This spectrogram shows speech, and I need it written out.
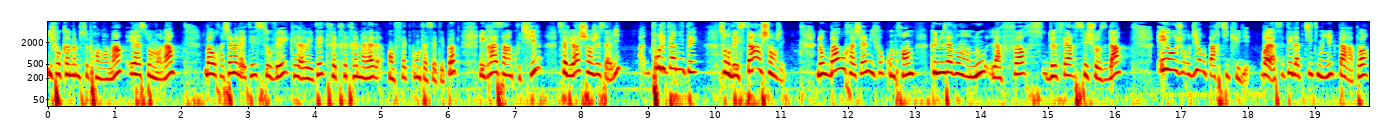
il faut quand même se prendre en main. Et à ce moment-là, Baou Hachem, elle a été sauvée, qu'elle a été très très très malade en fait compte à cette époque. Et grâce à un coup de fil, ça lui a changé sa vie pour l'éternité. Son destin a changé. Donc, Baou Hachem, il faut comprendre que nous avons en nous la force de faire ces choses-là, et aujourd'hui en particulier. Voilà, c'était la petite minute par rapport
